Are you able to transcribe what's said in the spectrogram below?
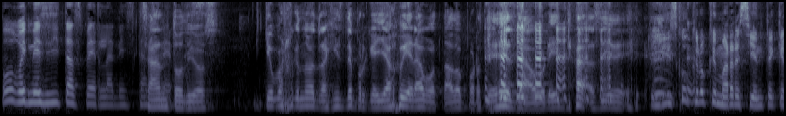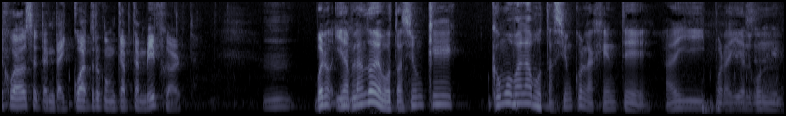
Uy, necesitas verla, necesitas Santo verla. Dios. Qué bueno que no lo trajiste porque ya hubiera votado por ti desde ahorita. Así de. El disco creo que más reciente que he jugado es 74 con Captain Beefheart. Bueno, y hablando de votación, ¿qué, ¿cómo va la votación con la gente? ¿Hay por ahí algún...?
